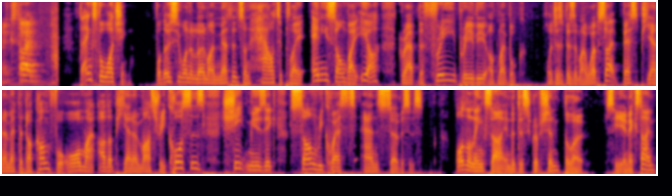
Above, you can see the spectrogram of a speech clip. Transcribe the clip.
next time. Thanks for watching. For those who want to learn my methods on how to play any song by ear, grab the free preview of my book. Or just visit my website, bestpianomethod.com for all my other piano mastery courses, sheet music, song requests, and services. All the links are in the description below. See you next time.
